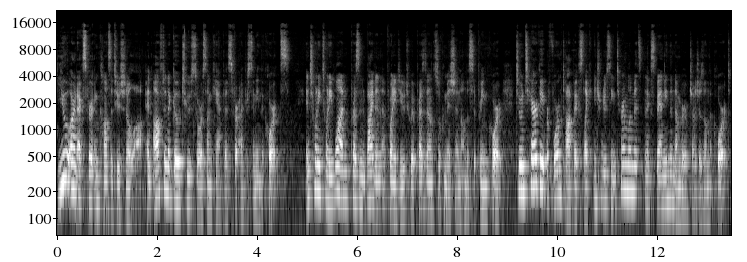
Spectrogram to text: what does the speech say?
You are an expert in constitutional law and often a go to source on campus for understanding the courts. In 2021, President Biden appointed you to a presidential commission on the Supreme Court to interrogate reform topics like introducing term limits and expanding the number of judges on the court.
